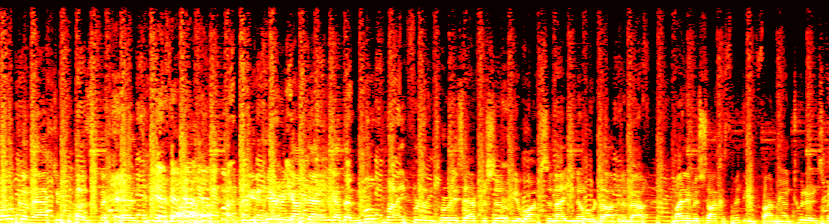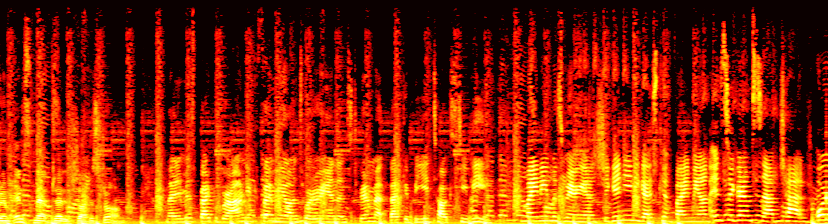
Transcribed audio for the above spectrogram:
Welcome, After Buzz fans. Uh, you can hear we got that we got that milk money for the Notorious After Show. If you watch tonight, you know what we're talking about. My name is Shaka Smith. You can find me on Twitter, Instagram, and Snapchat at Shaka Strong. My name is Becca Brown. You can find me on Twitter and Instagram at Becca B Talks TV. My name is Marianne Shigan, and you guys can find me on Instagram, Snapchat, or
